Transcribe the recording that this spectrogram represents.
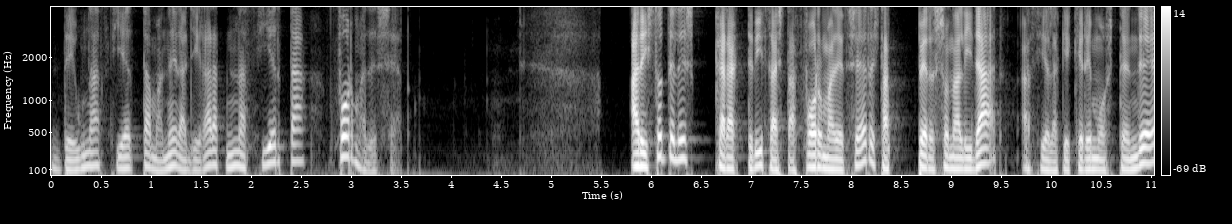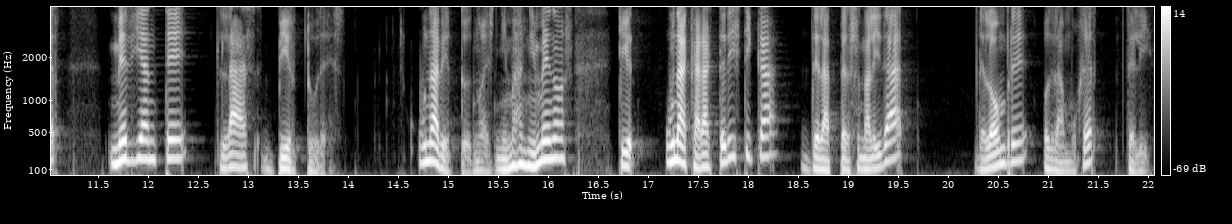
de una cierta manera, llegar a una cierta forma de ser. Aristóteles caracteriza esta forma de ser, esta personalidad hacia la que queremos tender, mediante las virtudes. Una virtud no es ni más ni menos que una característica de la personalidad del hombre o de la mujer feliz.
